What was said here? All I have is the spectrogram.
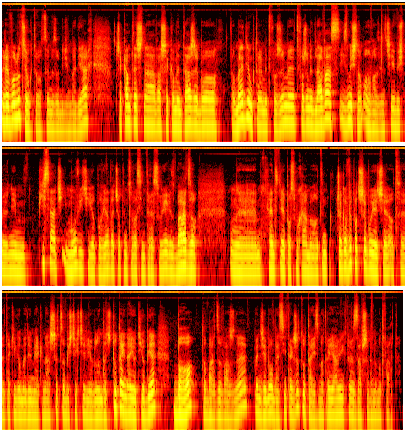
rewolucją, którą chcemy zrobić w mediach. Czekam też na Wasze komentarze, bo to medium, które my tworzymy, tworzymy dla Was i z myślą o Was, więc chcielibyśmy w nim pisać i mówić i opowiadać o tym, co Was interesuje, więc bardzo e, chętnie posłuchamy o tym, czego Wy potrzebujecie od e, takiego medium jak nasze, co byście chcieli oglądać tutaj na YouTubie, bo to bardzo ważne, będziemy obecni także tutaj z materiałami, które zawsze będą otwarte.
